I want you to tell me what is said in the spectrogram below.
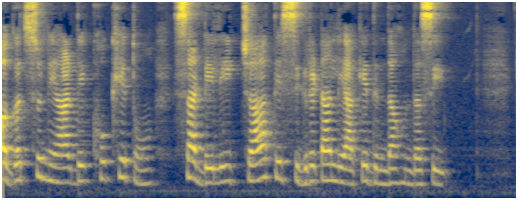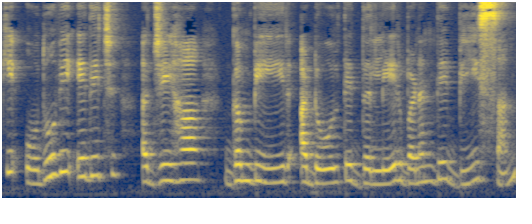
ਭਗਤ ਸੁਨਿਆਰ ਦੇ ਖੋਖੇ ਤੋਂ ਸਾਡੇ ਲਈ ਚਾਹ ਤੇ ਸਿਗਰਟਾਂ ਲਿਆ ਕੇ ਦਿੰਦਾ ਹੁੰਦਾ ਸੀ। ਕਿ ਉਦੋਂ ਵੀ ਇਹਦੇ 'ਚ ਅਜਿਹਾ ਗੰਭੀਰ, ਅਡੋਲ ਤੇ ਦਲੇਰ ਬਣਨ ਦੇ ਬੀਜ ਸਨ।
